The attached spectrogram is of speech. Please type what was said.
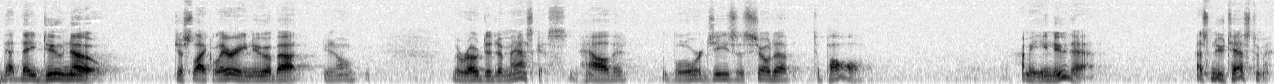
that they do know, just like Larry knew about, you know, the road to Damascus and how the, the Lord Jesus showed up to Paul. I mean, he knew that. That's New Testament.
